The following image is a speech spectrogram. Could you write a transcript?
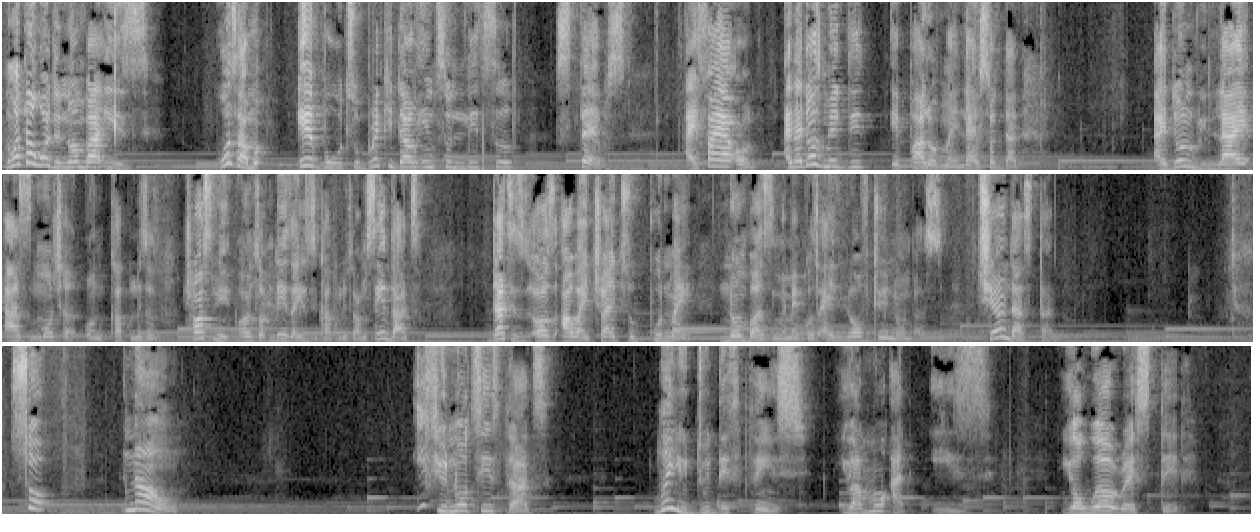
No matter what the number is, once I'm able to break it down into little steps, I fire on. And I just make it a part of my life so that I don't rely as much on calculators. Trust me, on some days I use the calculator. I'm saying that that is also how I try to put my numbers in my mind because I love doing numbers. Do you understand? So now, if you notice that when you do these things, you are more at ease, you're well rested.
